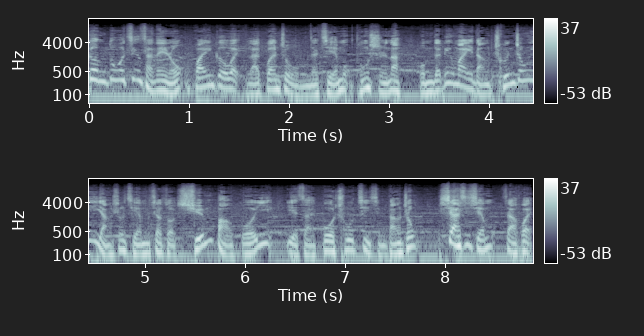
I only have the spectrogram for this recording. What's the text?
更多精彩内容，欢迎各位来关注我们的节目。同时呢，我们的另外一档纯中医养生节目叫做《寻宝国医》，也在播出进行当中。下期节目再会。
